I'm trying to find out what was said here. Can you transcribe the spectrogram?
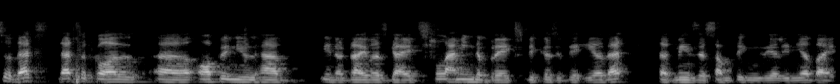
So that's that's a call. Uh, often you'll have you know drivers guides slamming the brakes because if they hear that, that means there's something really nearby.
